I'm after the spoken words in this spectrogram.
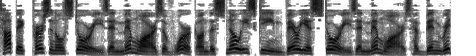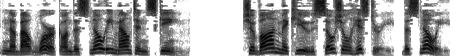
Topic personal stories and memoirs of work on the Snowy Scheme Various stories and memoirs have been written about work on the Snowy Mountains Scheme. Siobhan McHugh's Social History, The Snowy,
